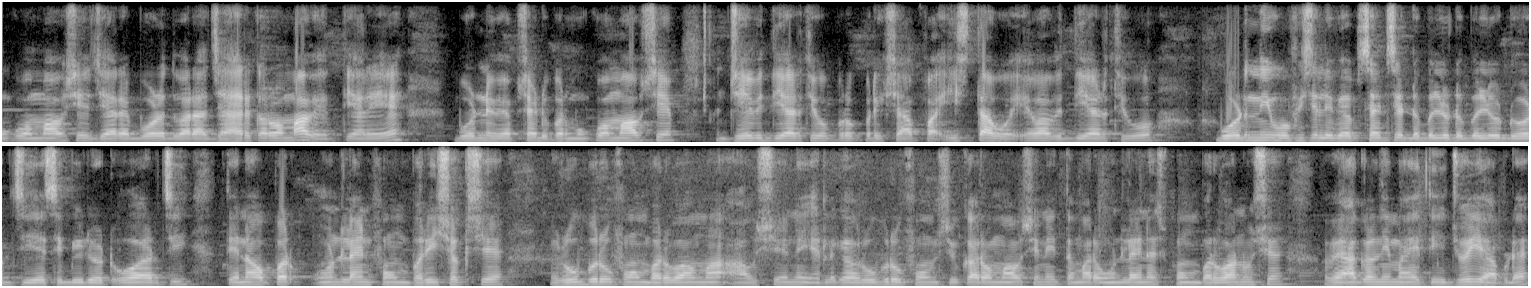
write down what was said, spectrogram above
મૂકવામાં આવશે. જ્યારે બોર્ડ દ્વારા જાહેર કરવામાં આવે, ત્યારે એ બોર્ડની વેબસાઇટ ઉપર મૂકવામાં આવશે. જે વિદ્યાર્થીઓ પૂરક પરીક્ષા આપવા ઈચ્છતા હોય, એવા વિદ્યાર્થીઓ બોર્ડની ઓફિશિયલી વેબસાઇટ છે W W dot GSEB dot ORG તેના ઉપર ઓનલાઈન ફોર્મ ભરી શકશે. રૂબરૂ ફોર્મ ભરવામાં આવશે નહીં. એટલે કે રૂબરૂ ફોર્મ સ્વીકારવામાં આવશે નહીં. તમારે ઓનલાઈન જ ફોર્મ ભરવાનું છે. હવે આગળની માહિતી જોઈએ આપણે.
